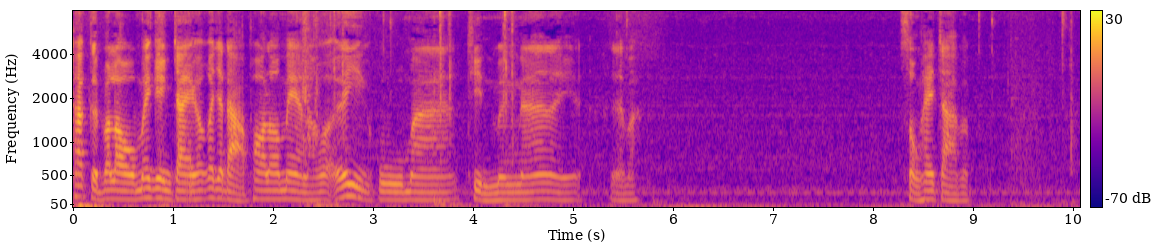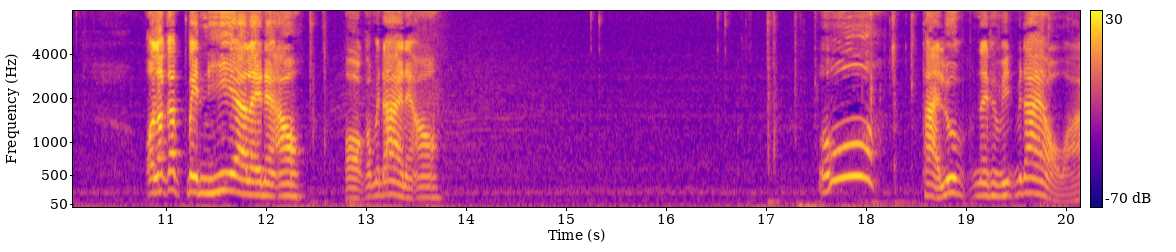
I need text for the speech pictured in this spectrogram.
ถ้าเกิดว่าเราไม่เกรงใจเขาก็จะด่าพ่อเราแม่เราว่า เอ้ยกูมาถิ่นมึงนะอะไรเงี้ยเข้าใจปะส่งให้จ่าแบบอ๋อแล้วก็เป็นเฮียอะไรเนี่ยเอา ออกก็ไม่ได้เนี่ยเอา โอ้ ถ่ายรูปในทวิตไม่ได้หรอวะ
